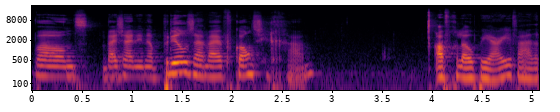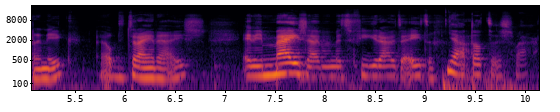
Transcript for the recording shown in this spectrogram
Want wij zijn in april zijn wij op vakantie gegaan. Afgelopen jaar, je vader en ik, eh, op die treinreis. En in mei zijn we met z'n vieren uit eten gegaan. Ja, dat is waar.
